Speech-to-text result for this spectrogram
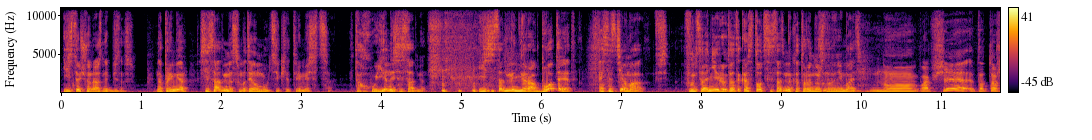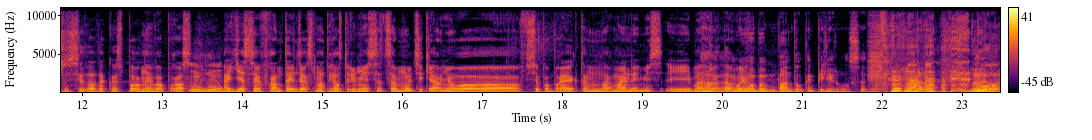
Есть очень разный бизнес. Например, сисадмин смотрел мультики три месяца. Это охуенный сисадмин. Если сисадмин не работает, а система функционирует, это как раз тот сисадмин, который нужно нанимать. Ну, вообще, это тоже всегда такой спорный вопрос. Мгм. А если фронтендер смотрел три месяца мультики, а у него все по проектам нормально, и, мис- и менеджер А, у доволен? него бы bundle компилировался. Ну,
